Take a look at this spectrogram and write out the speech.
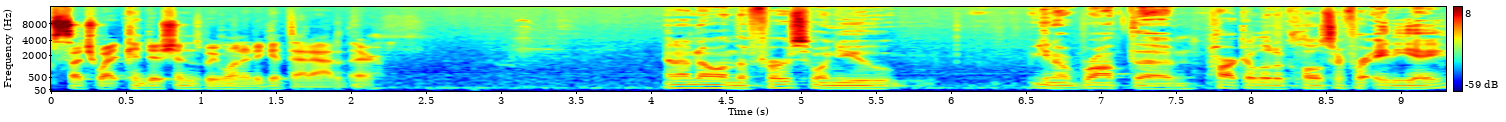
such wet conditions. We wanted to get that out of there. And I know on the first one, you, you know, brought the park a little closer for ADA.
